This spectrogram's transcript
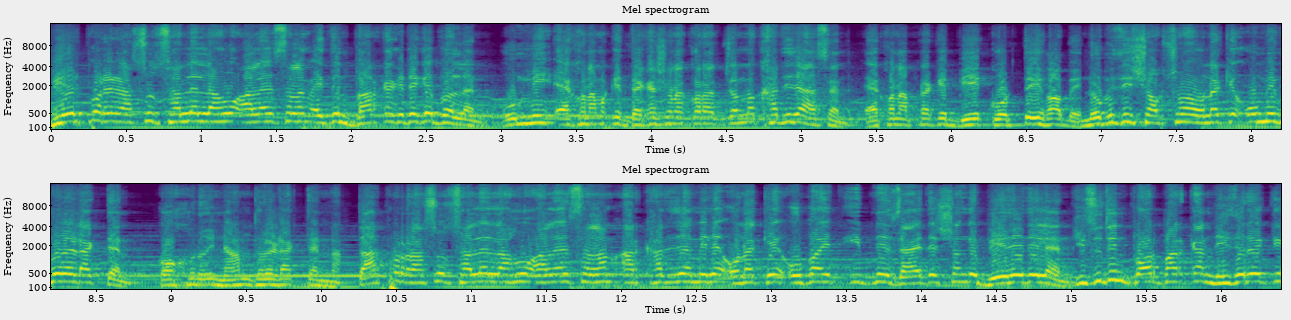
বিয়ের পরে রাসূল সাল্লাল্লাহু আলাইহি সাল্লাম একদিন বারকাকে ডেকে বললেন, উম্মি, এখন আমাকে দেখাশোনা করার জন্য খাদিজা আছেন। এখন আপনাকে বিয়ে করতেই হবে। নবীজি সবসময় ওনাকে উম্মি বলে ডাকতেন, কখনোই নাম ধরে ডাকতেন না। তারপর রাসূল সাল্লাল্লাহু আলাইহি সাল্লাম আর খাদিজা মিলে ওনাকে উবাইদ ইবনে জায়েদের সঙ্গে বিয়ে দিয়ে দিলেন। কিছুদিন পর বারকার নিজেরও একটি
